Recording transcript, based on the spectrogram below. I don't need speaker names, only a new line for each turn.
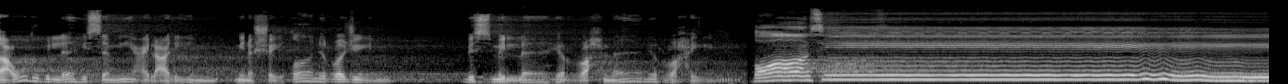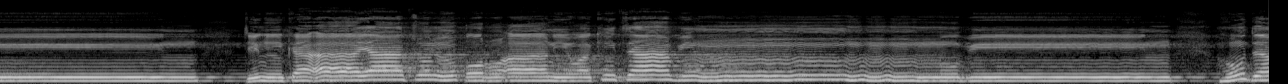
أعوذ بالله السميع العليم من الشيطان الرجيم. بسم الله الرحمن الرحيم.
طاسين. تلك آيات القرآن وكتاب مبين. هدى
